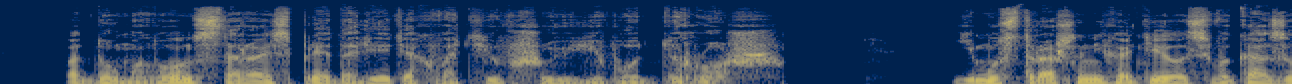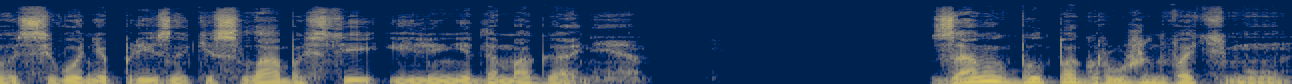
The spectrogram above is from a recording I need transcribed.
— подумал он, стараясь преодолеть охватившую его дрожь. Ему страшно не хотелось выказывать сегодня признаки слабости или недомогания. Замок был погружен во тьму.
